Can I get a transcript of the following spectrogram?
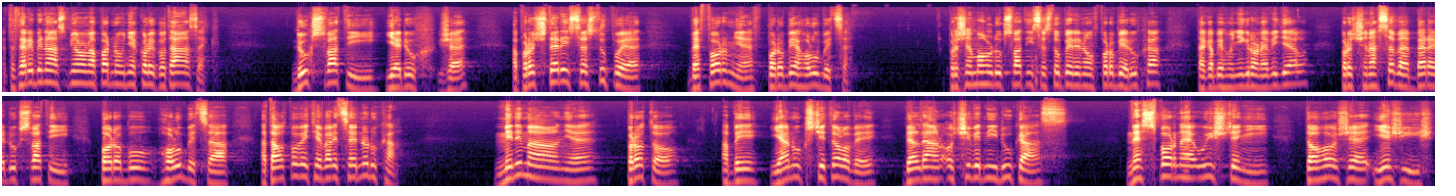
A to tady by nás mělo napadnout několik otázek. Duch svatý je duch, že? A proč tedy sestupuje ve formě, v podobě holubice? Proč nemohl Duch Svatý sestoupit jenom v podobě ducha, tak aby ho nikdo neviděl? Proč na sebe bere Duch Svatý podobu holubice? A ta odpověď je velice jednoduchá. Minimálně proto, aby Janu Křtitelovi byl dán očividný důkaz, nesporné ujištění toho, že Ježíš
